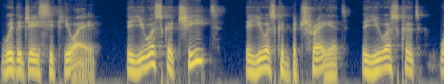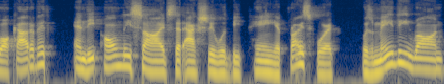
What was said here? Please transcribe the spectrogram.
with the JCPOA, the US could cheat, the US could betray it, the US could walk out of it, and the only sides that actually would be paying a price for it was mainly Iran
